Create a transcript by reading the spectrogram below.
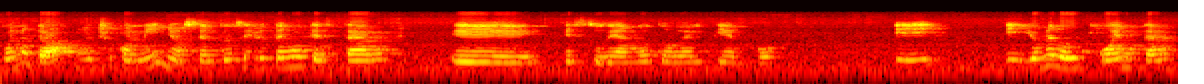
bueno, trabajo mucho con niños, entonces yo tengo que estar eh, estudiando todo el tiempo y, y yo me doy cuenta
